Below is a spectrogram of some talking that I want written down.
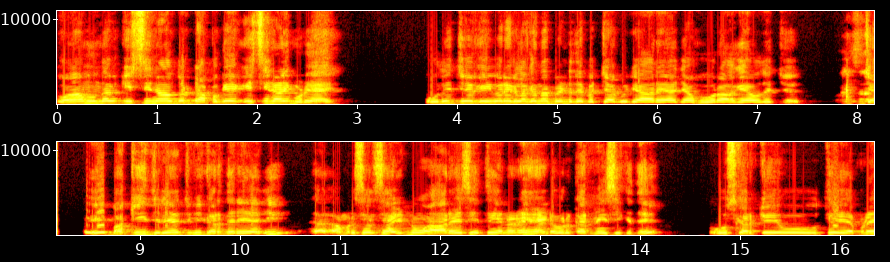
ਤਾਂ ਆਮ ਹੁੰਦਾ ਵੀ ਕਿਸ਼ਤੀ ਨਾਲ ਉਧਰ ਟੱਪ ਕੇ ਕਿਸ਼ਤੀ ਨਾਲ ਹੀ ਮੁੜਿਆ ਹੈ। ਉਹਦੇ ਚ ਕਈ ਵਾਰ ਅਗਲਾ ਕਹਿੰਦਾ ਪਿੰਡ ਦੇ ਬੱਚਾ ਕੋਈ ਜਾ ਰਿਹਾ ਜਾਂ ਹੋਰ ਆ ਗਿਆ ਉਹਦੇ ਚ। ਇਹ ਬਾਕੀ ਜ਼ਿਲ੍ਹਿਆਂ ਚ ਵੀ ਕਰਦੇ ਰਹੇ ਆ ਜੀ। ਅੰਮ੍ਰਿਤਸਰ ਸਾਈਡ ਨੂੰ ਆ ਰਹੇ ਸੀ ਤੇ ਇਹਨਾਂ ਨੇ ਹੈਂਡਓਵਰ ਕਰਨੀ ਸੀ ਕਿਤੇ। ਉਸ ਕਰਕੇ ਉਹ ਉੱਥੇ ਆਪਣੇ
